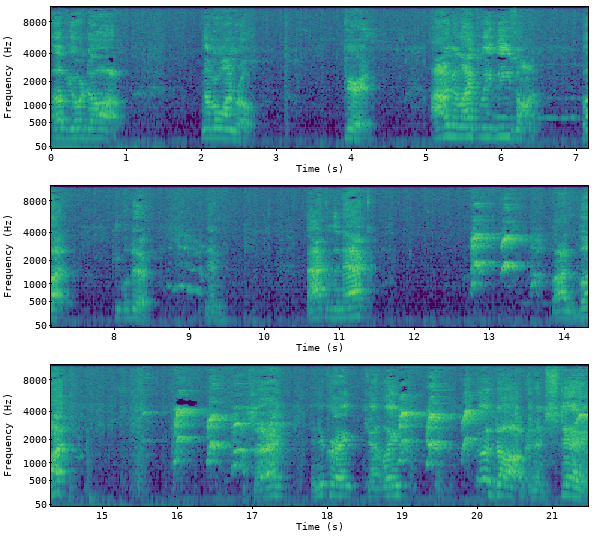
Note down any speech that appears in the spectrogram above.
of your dog. Number one rule. Period. I don't even like to leave these on, but people do. Then back of the neck, by the butt. Say, in your crate, gently. Good dog, and then stay.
